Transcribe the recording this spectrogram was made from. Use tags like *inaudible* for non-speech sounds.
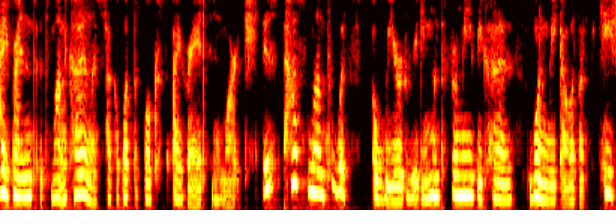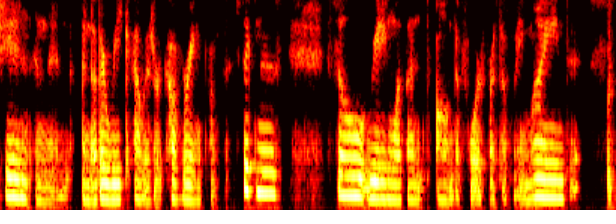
Hi friends, it's Monica and let's talk about the books I read in March. This past month was a weird reading month for me because one week I was on vacation and then another week I was recovering from sickness so reading wasn't on the forefront of my mind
